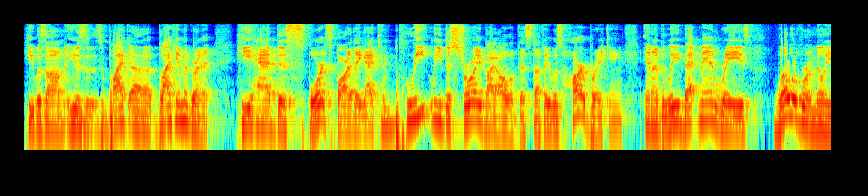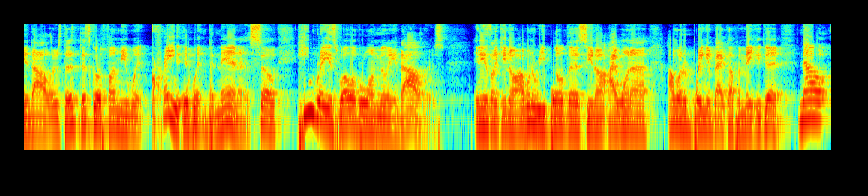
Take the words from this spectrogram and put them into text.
he was um he was, was a black uh, black immigrant. He had this sports bar that got completely destroyed by all of this stuff. It was heartbreaking, and I believe that man raised well over a million dollars. This, this GoFundMe went crazy. It went bananas. So he raised well over one million dollars. And he's like, you know, I want to rebuild this. You know, I want to, I want to bring it back up and make it good. Now,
